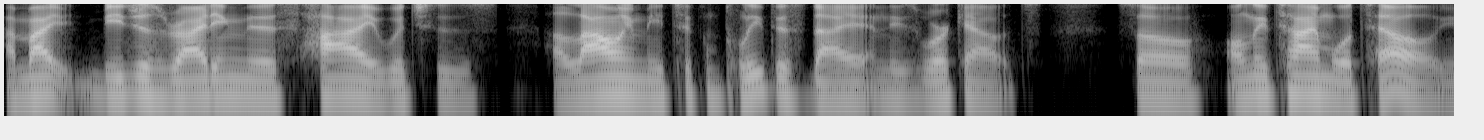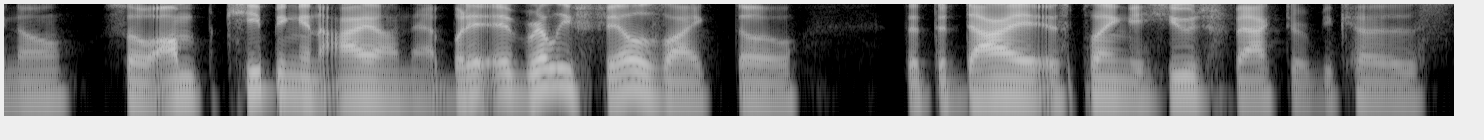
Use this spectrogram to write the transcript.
I might be just riding this high, which is allowing me to complete this diet and these workouts. So, only time will tell, you know? So, I'm keeping an eye on that. But it it really feels like, though, that the diet is playing a huge factor because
